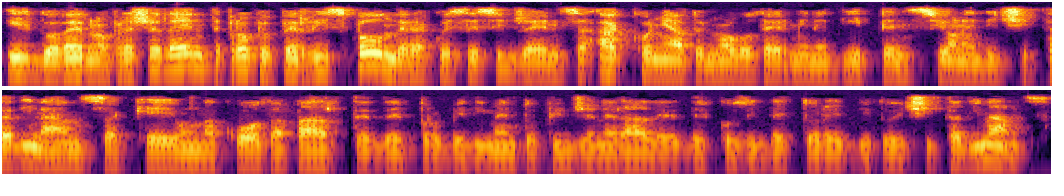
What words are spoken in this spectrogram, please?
il governo precedente, proprio per rispondere a questa esigenza, ha coniato il nuovo termine di pensione di cittadinanza, che è una quota parte del provvedimento più generale del cosiddetto reddito di cittadinanza.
